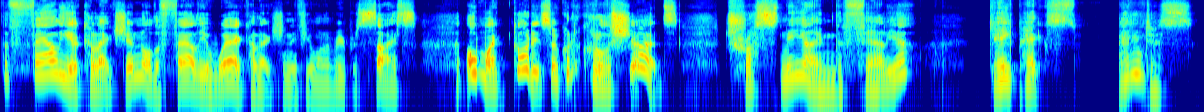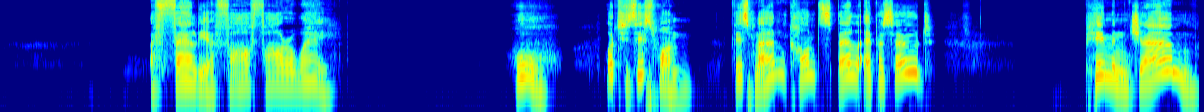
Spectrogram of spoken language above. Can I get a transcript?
The Failure collection, or the Failure Wear collection, if you want to be precise. Oh my god, it's so good! Look at all the shirts. Trust me, I'm the failure. Gapex Bendis. A failure far, far away. Oh, what is this one? This man can't spell episode. Pim and Jam.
